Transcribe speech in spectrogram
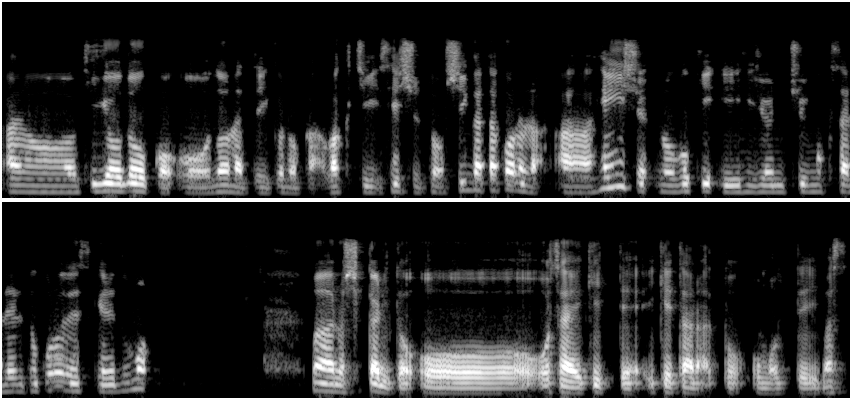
あの企業動向どうなっていくのか、ワクチン接種と新型コロナあ変異種の動き、非常に注目されるところですけれども、まあ、あのしっかりと抑え切っていけたらと思っています。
